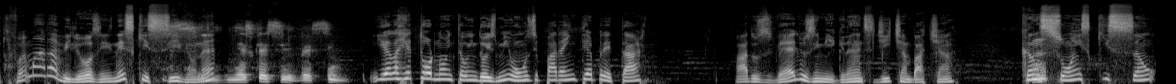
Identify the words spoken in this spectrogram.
que foi maravilhoso, inesquecível, né? Inesquecível, sim. E ela retornou então em 2011 para interpretar para os velhos imigrantes de Tiambachan canções que são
